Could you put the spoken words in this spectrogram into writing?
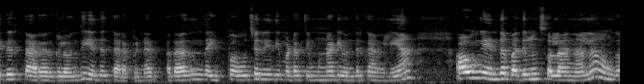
எதிர்த்தாரர்கள் வந்து எதிர்த்தரப்பினர். அதாவது இந்த இப்போ உச்சநீதிமன்றத்தின் முன்னாடி வந்திருக்காங்க இல்லையா? அவங்க எந்த பதிலும் சொல்லாதனால அவங்க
